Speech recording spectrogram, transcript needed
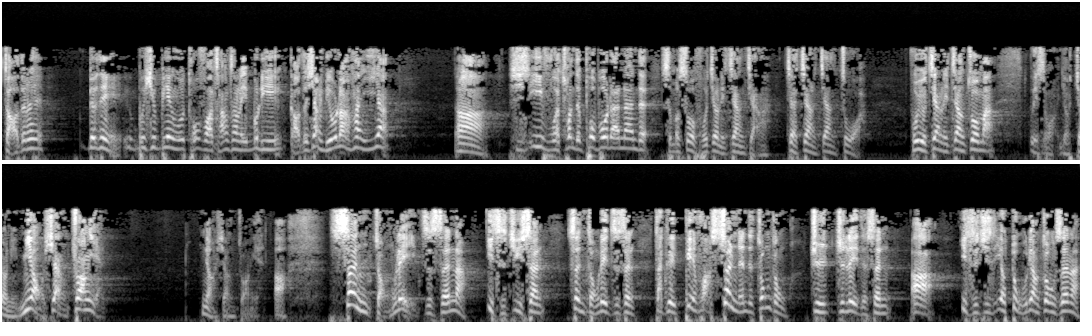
找的嘞，对不对？不修边幅，头发长长的也，不理，搞得像流浪汉一样啊！衣服啊穿的破破烂烂的，什么时候佛教你这样讲啊？这样这样这样做啊？佛有叫你这样做吗？为什么要叫你妙相庄严？妙相庄严啊！圣种类之身呐，一时俱生，圣种类之身，它可以变化圣人的种种之之类的身啊。意思就是要度无量众生啊，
